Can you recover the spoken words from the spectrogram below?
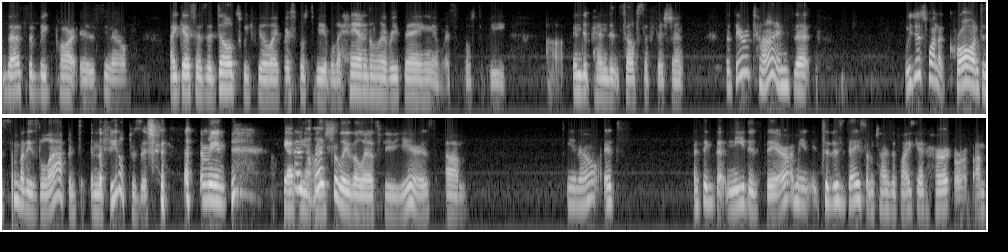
that's the big part is you know I guess as adults, we feel like we're supposed to be able to handle everything and we're supposed to be uh, independent, self sufficient. But there are times that we just want to crawl onto somebody's lap in, in the fetal position. I mean, Definitely. especially the last few years. Um, you know, it's, I think that need is there. I mean, to this day, sometimes if I get hurt or if I'm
